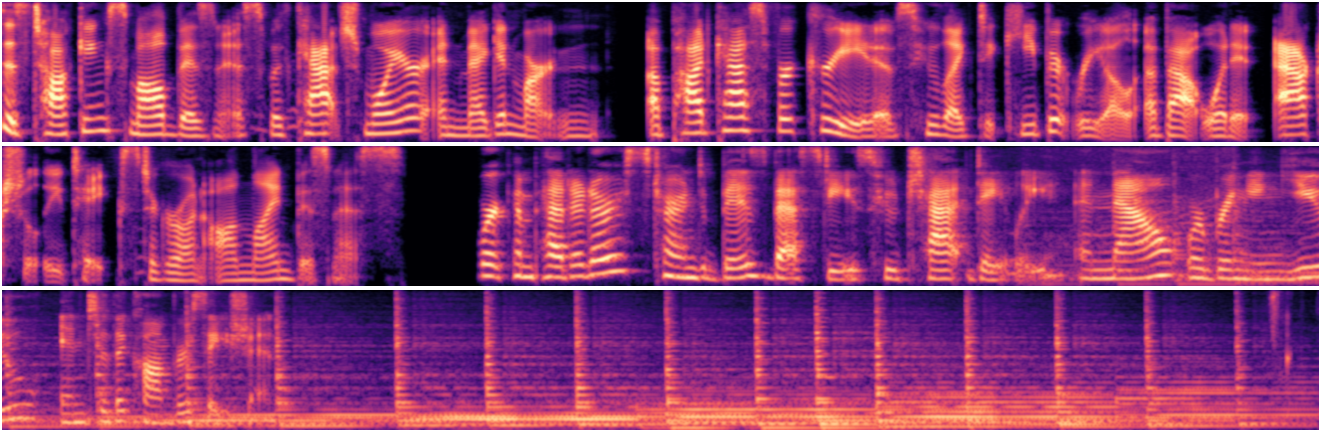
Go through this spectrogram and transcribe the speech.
This is Talking Small Business with Kat Schmoyer and Megan Martin, a podcast for creatives who like to keep it real about what it actually takes to grow an online business. We're competitors turned biz besties who chat daily, and now we're bringing you into the conversation.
